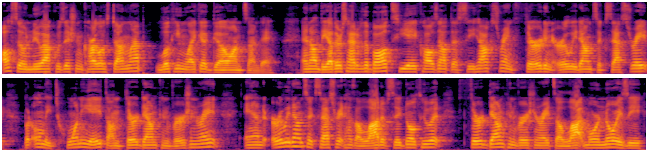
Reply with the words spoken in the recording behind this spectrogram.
Also, new acquisition Carlos Dunlap looking like a go on Sunday. And on the other side of the ball, TA calls out the Seahawks rank third in early down success rate, but only 28th on third down conversion rate. And early down success rate has a lot of signal to it. Third down conversion rate's a lot more noisy.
